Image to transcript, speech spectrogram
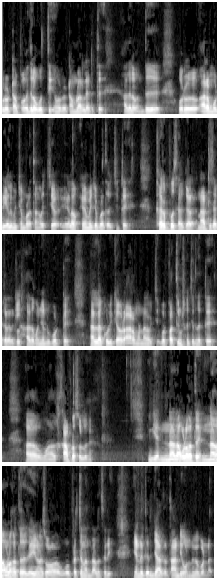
ஒரு டப் இதில் ஊற்றி ஒரு டம்ளரில் எடுத்து அதில் வந்து ஒரு அரைமூடி எலுமிச்சம்பழத்தை வச்சு இளம் எலுமிச்சம்பழத்தை வச்சுட்டு கருப்பு சர்க்கரை நாட்டு சர்க்கரை இருக்குல்ல அதை கொஞ்சோண்டு போட்டு நல்லா குளிக்க ஒரு அரை மணி நேரம் வச்சு ஒரு பத்து நிமிஷம் வச்சுருந்துட்டு சாப்பிட சொல்லுங்கள் நீங்கள் என்ன தான் உலகத்தில் என்ன தான் உலகத்தில் செய்வன சோ பிரச்சனை இருந்தாலும் சரி எனக்கு தெரிஞ்சு அதை தாண்டி ஒன்றுமே பண்ணாது.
